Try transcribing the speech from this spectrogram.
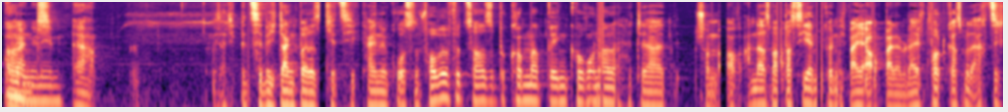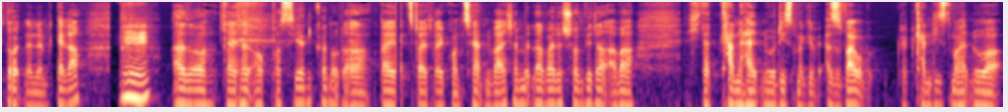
Unangenehm. Und, ja. Ich bin ziemlich dankbar, dass ich jetzt hier keine großen Vorwürfe zu Hause bekommen habe wegen Corona. Das hätte ja schon auch anders mal passieren können. Ich war ja auch bei einem Live-Podcast mit 80 Leuten in einem Keller. Mhm. Also, da hätte halt auch passieren können. Oder bei zwei, drei Konzerten war ich ja mittlerweile schon wieder. Aber ich, das kann halt nur diesmal, also es war das kann diesmal halt nur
